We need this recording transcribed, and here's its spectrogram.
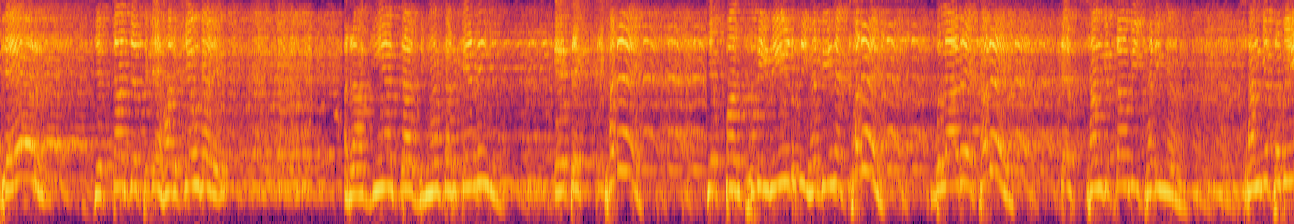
ਫੇਰ ਜਿੱਤਾਂ ਜਿੱਤ ਕੇ ਹਰ ਕਿਉਂ ਗਏ ਰਾਗੀਆਂ ਢਾਡੀਆਂ ਕਰਕੇ ਨਹੀਂ ਇਹ ਤੇ ਖੜੇ ਜੇ ਪੰਥ ਦੀ ਰੀੜ ਦੀ ਹੱਡੀ ਨੇ ਖੜੇ ਬੁਲਾਰੇ ਖੜੇ ਤੇ ਸੰਗਤਾਂ ਵੀ ਖੜੀਆਂ ਸੰਗਤ ਵੀ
